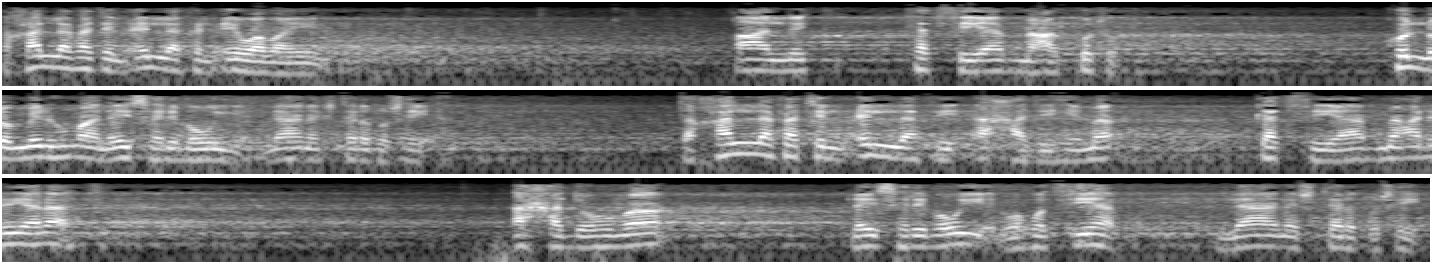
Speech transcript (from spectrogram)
تخلفت العلة في العوضين. قال لك كالثياب مع الكتب. كل منهما ليس ربويا لا نشترط شيئا. تخلفت العلة في أحدهما كالثياب مع الريالات. أحدهما ليس ربويا وهو الثياب لا نشترط شيئا.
